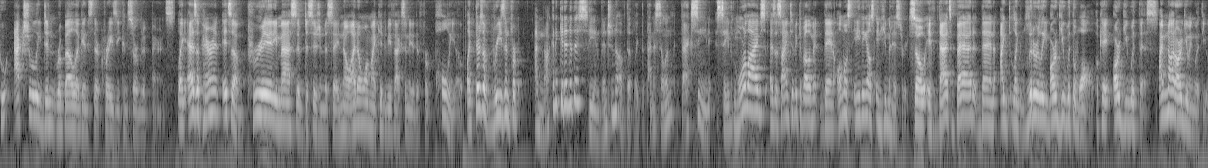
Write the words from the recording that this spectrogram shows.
who actually didn't rebel against their crazy conservative parents. Like, as a parent, it's a pretty massive decision to say, no, I don't want my kid to be vaccinated for polio. Like, there's a reason for I'm not going to get into this. The invention of the like the penicillin like vaccine saved more lives as a scientific development than almost anything else in human history. So if that's bad, then I like literally argue with the wall. Okay, argue with this. I'm not arguing with you.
